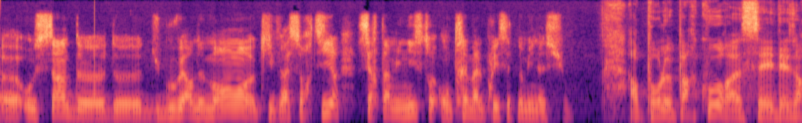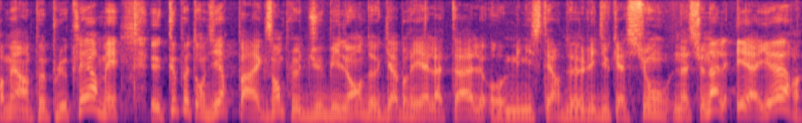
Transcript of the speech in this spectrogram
euh, au sein du gouvernement qui va sortir. Certains ministres ont très mal pris cette nomination. Alors pour le parcours, c'est désormais un peu plus clair, mais euh, que peut-on dire par exemple du bilan de Gabriel Attal au ministère de l'Éducation nationale et ailleurs,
